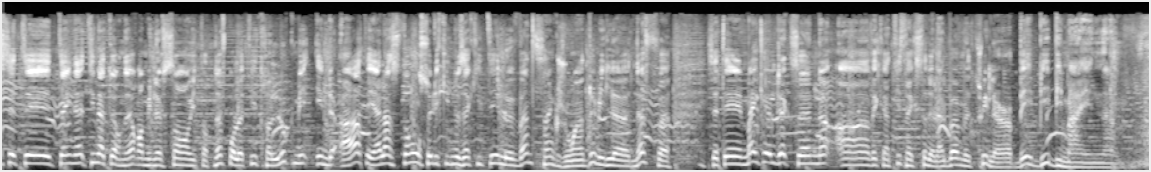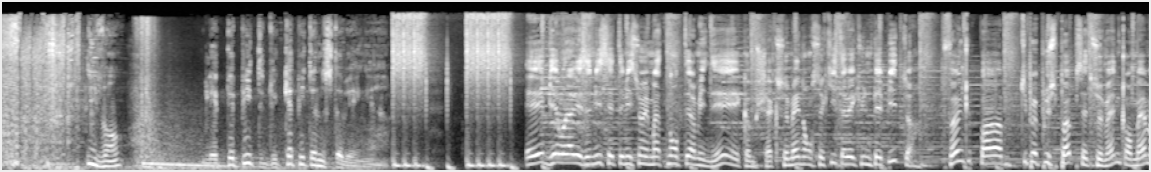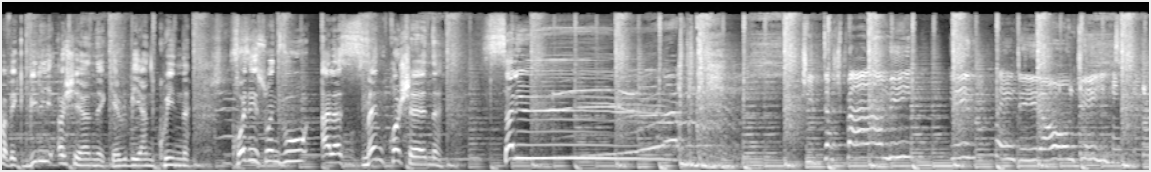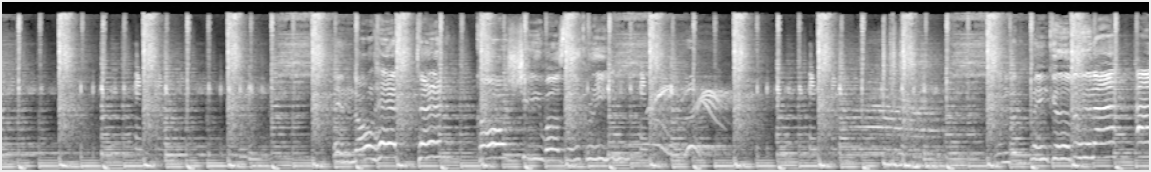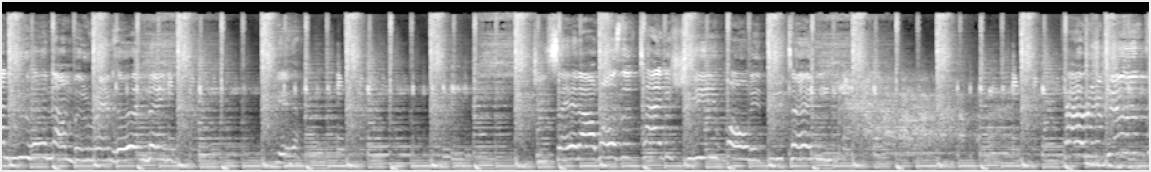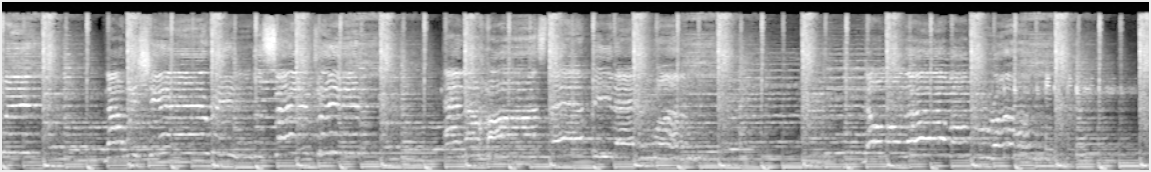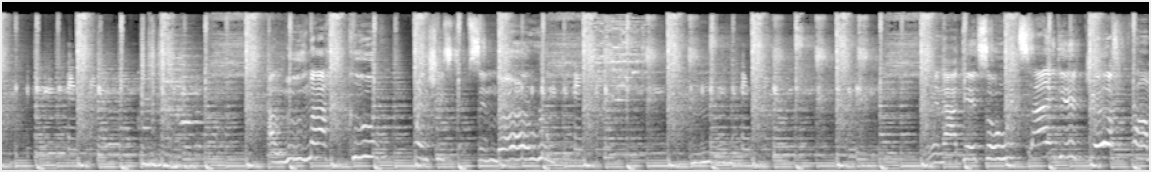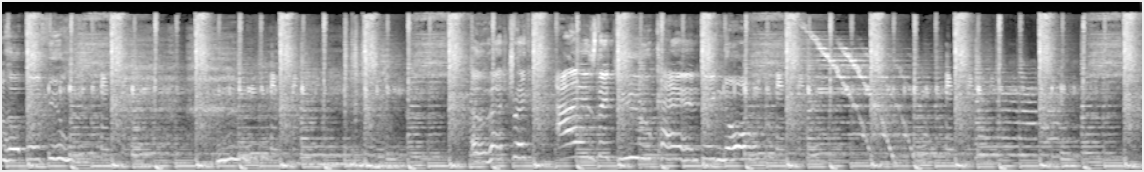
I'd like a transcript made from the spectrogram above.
C'était Tina, Tina Turner en 1989 pour le titre Look Me in the Heart. Et à l'instant, celui qui nous a quitté le 25 juin 2009, c'était Michael Jackson avec un titre extrait de l'album Thriller, Baby Be Mine. Yvan, les pépites du Capitaine Stubbing. Et bien voilà les amis, cette émission est maintenant terminée. Et comme chaque semaine, on se quitte avec une pépite. Funk, pas un petit peu plus pop cette semaine quand même, avec Billy Ocean et Caribbean Queen. Prenez soin de vous, à la semaine prochaine. Salut get so excited just from her perfume. Mm. Electric eyes that you can't ignore.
